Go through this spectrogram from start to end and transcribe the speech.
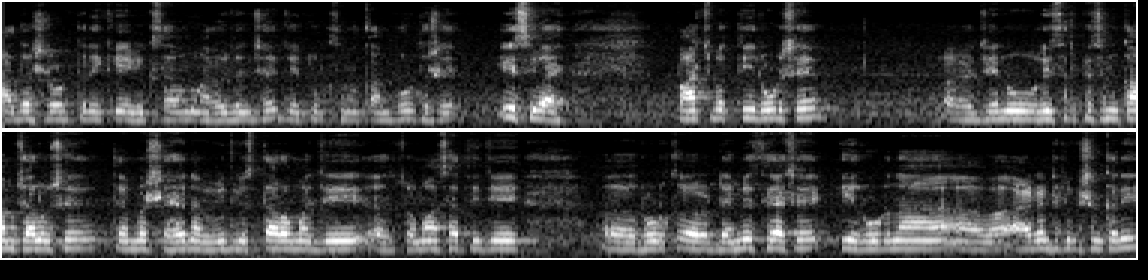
આદર્શ રોડ તરીકે વિકસાવવાનું આયોજન છે, જે ટૂંક સમય કામ પૂરું થશે. એ સિવાય પાંચ બત્તી રોડ છે જેનું રિસર્ફેસિંગ કામ ચાલુ છે, તેમજ શહેરના વિવિધ વિસ્તારોમાં જે ચોમાસાથી જે રોડ ડેમેજ થયા છે, એ રોડના આઈડેન્ટિફિકેશન કરી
